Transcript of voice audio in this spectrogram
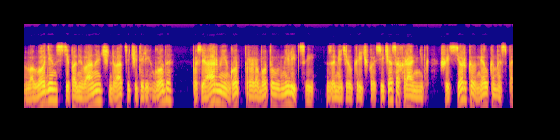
Володин Степан Иванович, 24 года, после армии год проработал в милиции, заметил Кричко. Сейчас охранник, шестерка в мелком СП.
